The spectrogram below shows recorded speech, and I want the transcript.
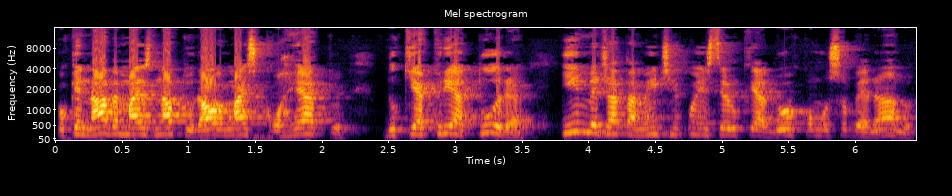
Porque nada mais natural e mais correto do que a criatura imediatamente reconhecer o Criador como soberano,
